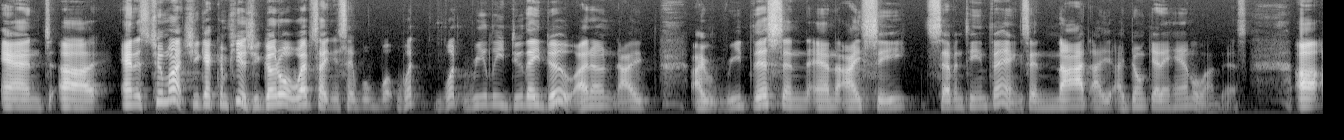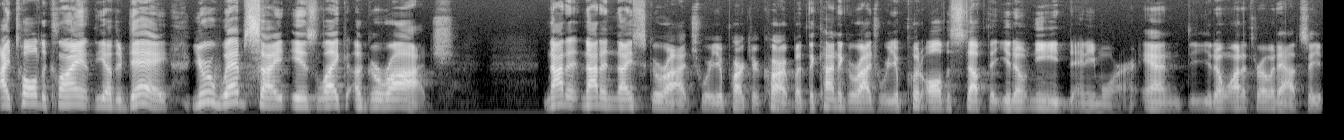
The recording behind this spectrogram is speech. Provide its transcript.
and uh, and it's too much. You get confused. You go to a website and you say, "Well, what what, what really do they do?" I don't. I I read this and and I see 17 things, and not I, I don't get a handle on this. Uh, I told a client the other day, your website is like a garage. Not a, not a nice garage where you park your car, but the kind of garage where you put all the stuff that you don't need anymore and you don't want to throw it out. So you,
